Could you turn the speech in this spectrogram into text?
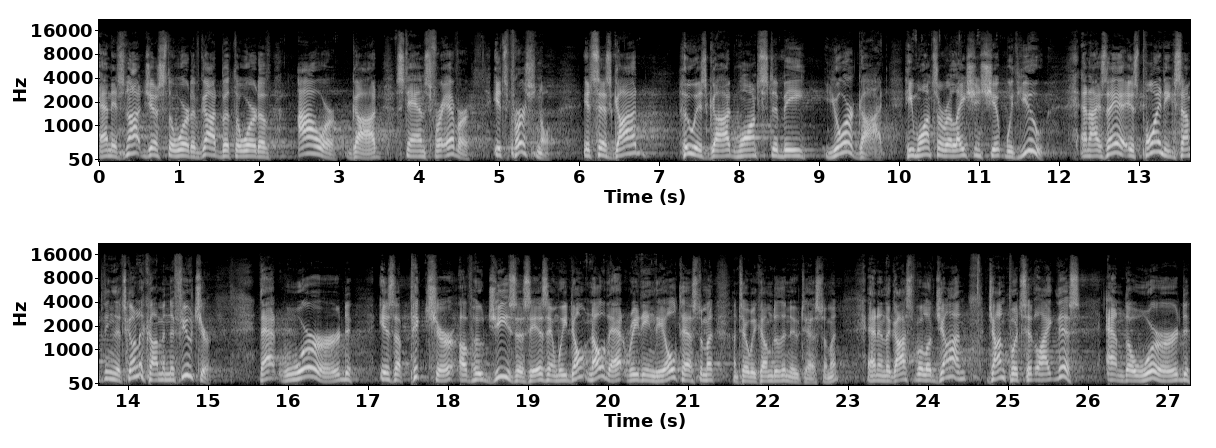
And it's not just the Word of God, but the Word of our God stands forever. It's personal. It says, God, who is God, wants to be your God. He wants a relationship with you. And Isaiah is pointing something that's going to come in the future. That word is a picture of who Jesus is, and we don't know that reading the Old Testament until we come to the New Testament. And in the Gospel of John, John puts it like this and the Word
